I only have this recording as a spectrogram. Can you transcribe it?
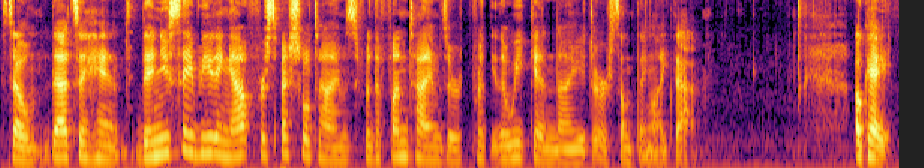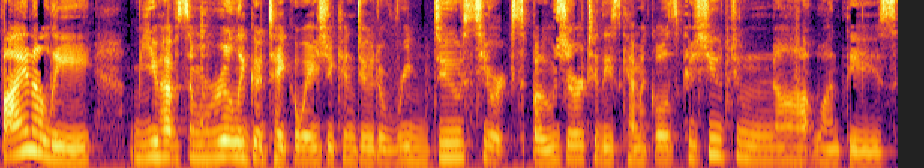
So that's a hint. Then you save eating out for special times, for the fun times or for the weekend night or something like that. Okay, finally, you have some really good takeaways you can do to reduce your exposure to these chemicals because you do not want these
